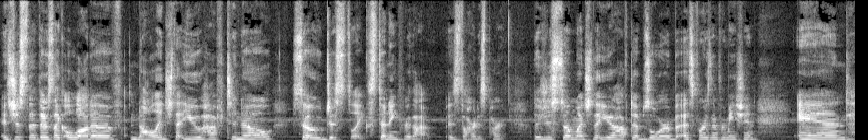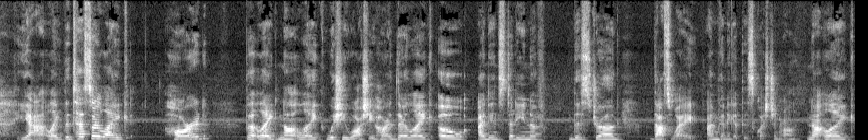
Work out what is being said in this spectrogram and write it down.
It's just that there's like a lot of knowledge that you have to know, so just like studying for that is the hardest part. There's just so much that you have to absorb as far as information, and yeah, like the tests are like hard, but like not like wishy-washy hard. They're like, oh, I didn't study enough this drug, that's why I'm gonna get this question wrong. Not like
